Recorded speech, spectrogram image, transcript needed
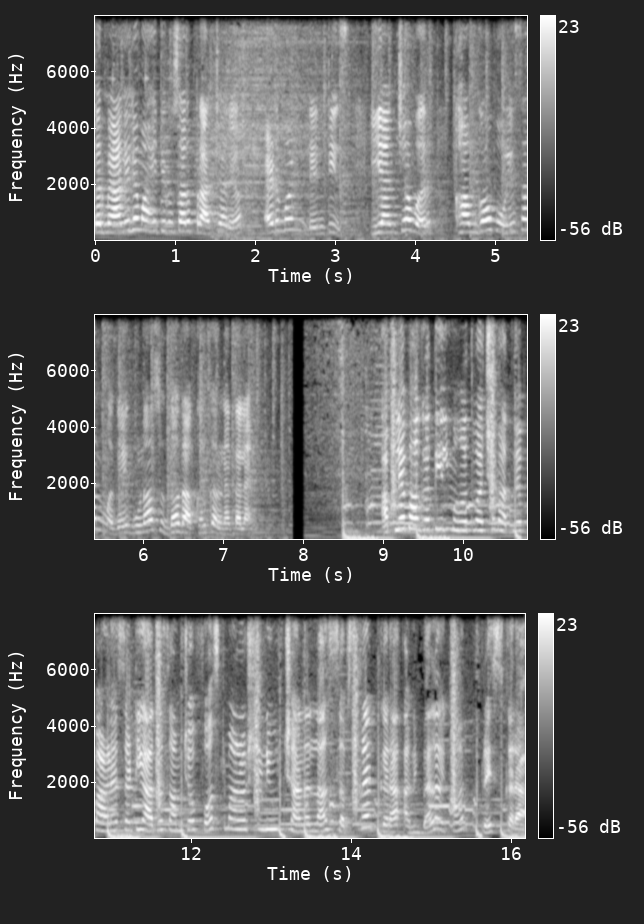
तर मिळालेल्या माहितीनुसार प्राचार्य ॲडमन डेंटिस यांच्यावर खामगाव पोलिसांमध्ये गुन्हा सुद्धा दाखल करण्यात आलाय. आपल्या भागातील महत्त्वाच्या बातम्या पाहण्यासाठी आजच आमच्या फर्स्ट महाराष्ट्र न्यूज चॅनलला सबस्क्राईब करा आणि बेल आयकॉन प्रेस करा.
